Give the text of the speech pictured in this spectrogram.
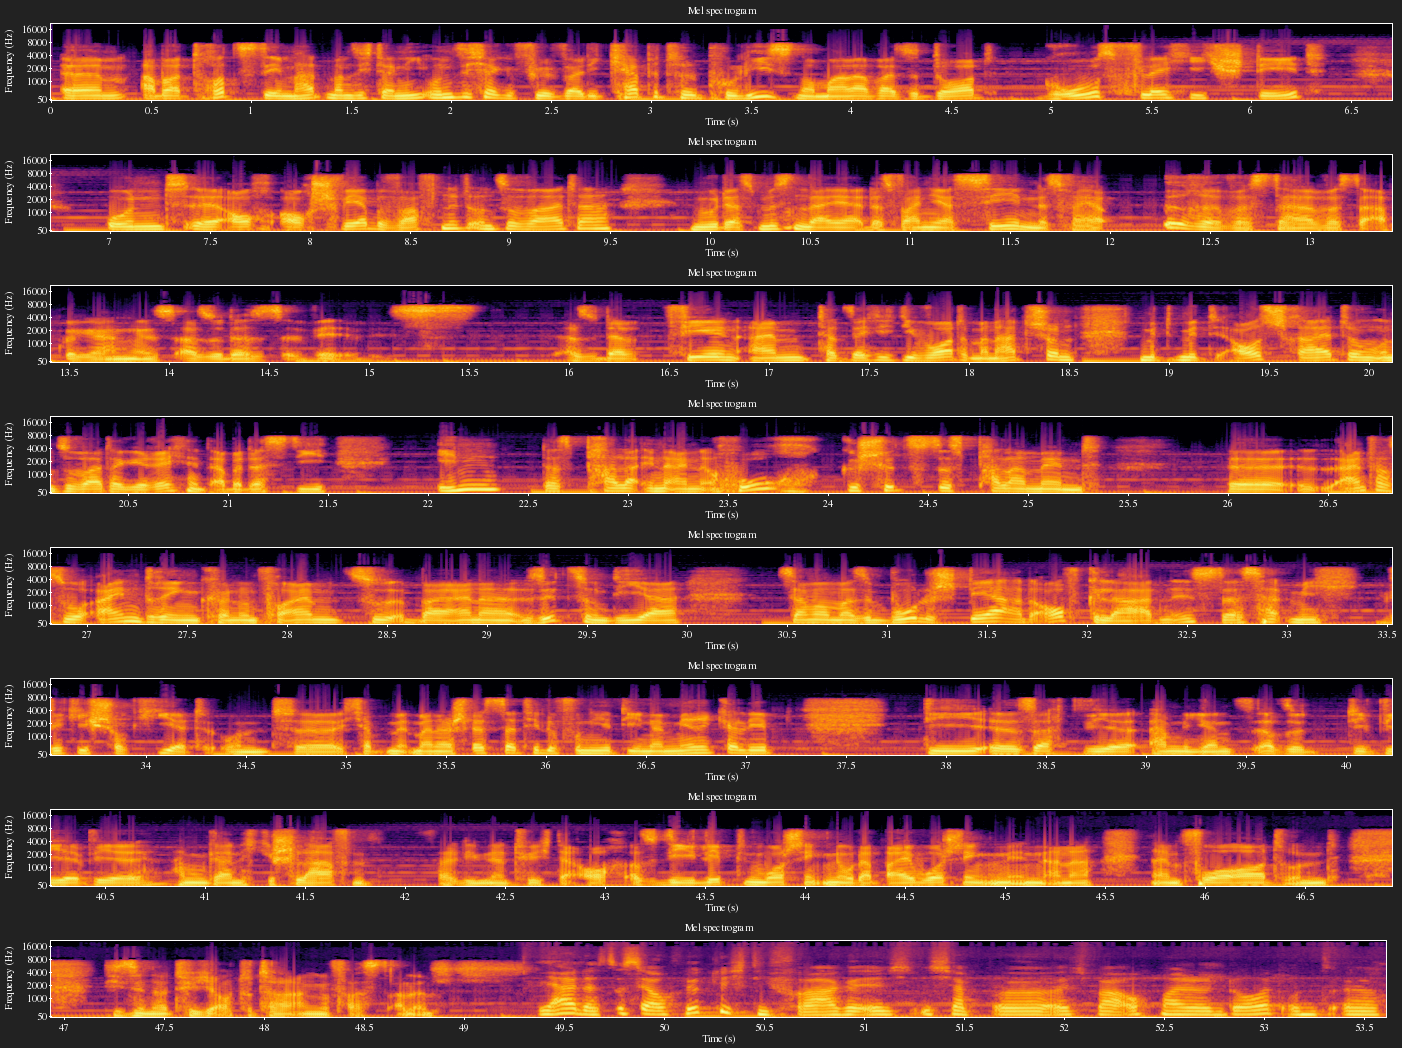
Ähm, aber trotzdem hat man sich da nie unsicher gefühlt, weil die Capitol Police normalerweise dort großflächig steht und äh, auch, auch schwer bewaffnet und so weiter. Nur das müssen da ja, das waren ja Szenen, das war ja irre, was da, was da abgegangen ist. Also das ist, also da fehlen einem tatsächlich die Worte. Man hat schon mit, mit Ausschreitungen und so weiter gerechnet, aber dass die in das Parla in ein hochgeschütztes Parlament äh, einfach so eindringen können und vor allem zu, bei einer Sitzung, die ja, sagen wir mal, symbolisch derart aufgeladen ist, das hat mich wirklich schockiert. Und äh, ich habe mit meiner Schwester telefoniert, die in Amerika lebt, die äh, sagt, wir haben die ganze, also die, wir, wir haben gar nicht geschlafen weil die natürlich da auch, also die lebt in Washington oder bei Washington in, einer, in einem Vorort und die sind natürlich auch total angefasst alle. Ja, das ist ja auch wirklich die Frage. Ich, ich, hab, äh, ich war auch mal dort und äh,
